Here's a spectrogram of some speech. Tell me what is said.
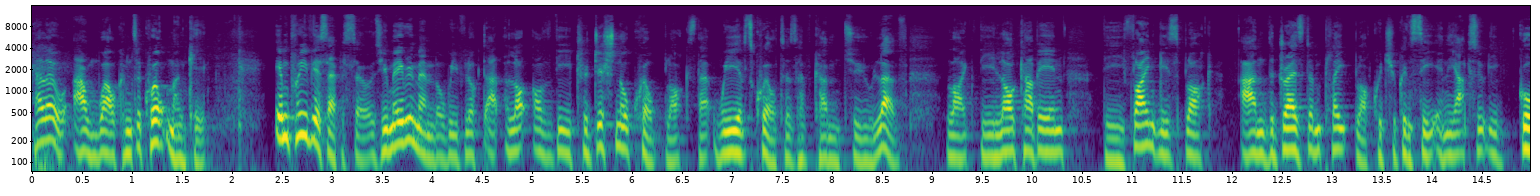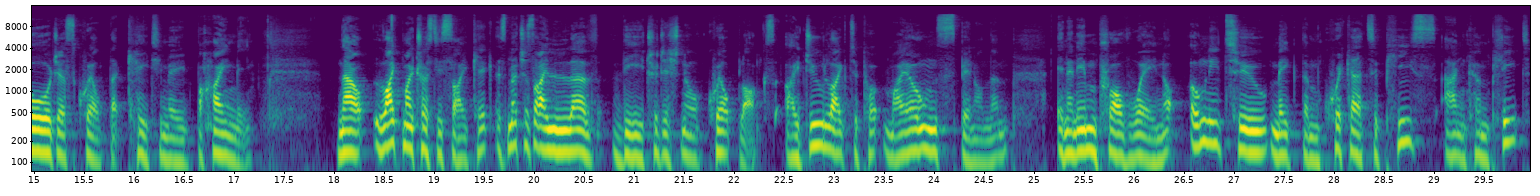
Hello and welcome to Quilt Monkey. In previous episodes, you may remember we've looked at a lot of the traditional quilt blocks that we as quilters have come to love, like the log cabin, the flying geese block, and the Dresden plate block, which you can see in the absolutely gorgeous quilt that Katy made behind me. Now, like my trusty sidekick, as much as I love the traditional quilt blocks, I do like to put my own spin on them in an improv way, not only to make them quicker to piece and complete,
